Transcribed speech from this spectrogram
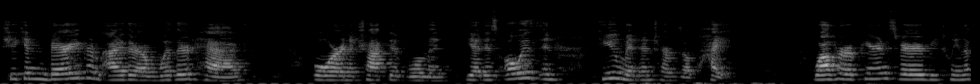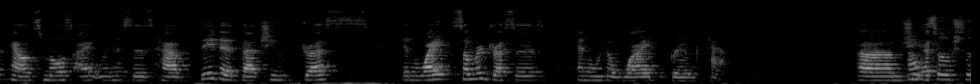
she can vary from either a withered hag or an attractive woman, yet is always inhuman in terms of height. While her appearance varied between accounts, most eyewitnesses have stated that she dressed in white summer dresses and with a wide brimmed hat. Um, she Oh, so, so,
